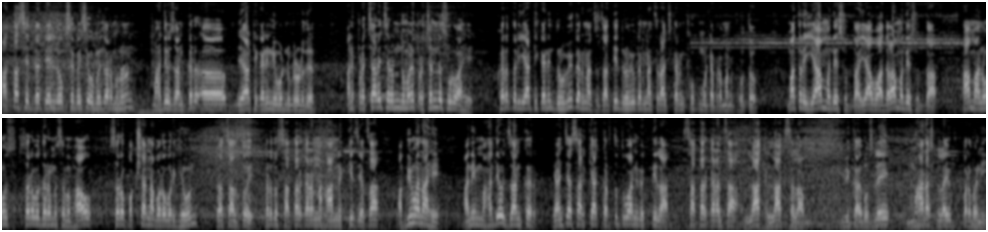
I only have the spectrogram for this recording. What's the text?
आता सध्या ते लोकसभेचे उमेदवार म्हणून महादेव जानकर या ठिकाणी निवडणूक लढवत आहेत आणि प्रचाराची रणधुमाळे प्रचंड सुरू आहे. खरं तर या ठिकाणी ध्रुवीकरणाचं जाती ध्रुवीकरणाचं राजकारण खूप मोठ्या प्रमाणात होतं. मात्र यामध्ये सुद्धा या वादळामध्ये सुद्धा हा माणूस सर्व समभाव सर्व पक्षांना बरोबर घेऊन चालतो आहे खरं तर सातारकरांना हा नक्कीच याचा अभिमान आहे. आणि महादेव जानकर यांच्यासारख्या कर्तृत्ववान व्यक्तीला सातारकरांचा लाख लाख सलाम. विकास भोसले महाराष्ट्र लाईव्ह परभणी.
